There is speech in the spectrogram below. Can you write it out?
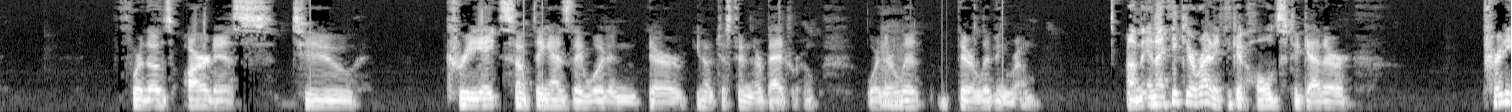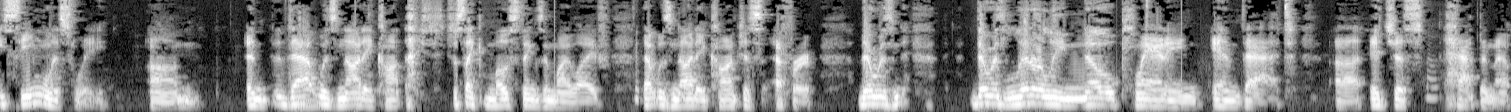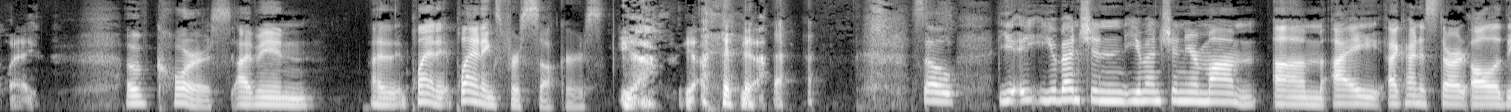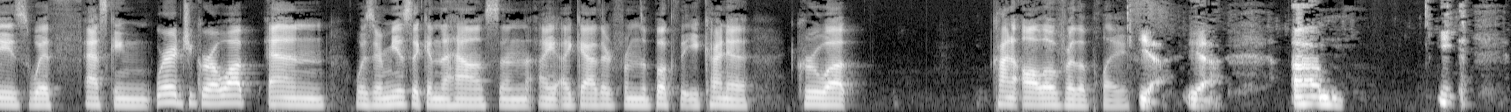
for those artists to create something as they would in their, you know, just in their bedroom or their Mhm. li- their living room. Um, and I think you're right. I think it holds together pretty seamlessly. Um, and that was not a con- just like most things in my life. That was not a conscious effort. There was there was literally no planning in that. Uh, it just happened that way. Of course. I mean, I, plan, planning's for suckers. Yeah, yeah, yeah. So you you mentioned you mentioned your mom. Um, I I kind of start all of these with asking where did you grow up and was there music in the house? And I, I gathered from the book that you kind of grew up kind of all over the place. Yeah, yeah. Um,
